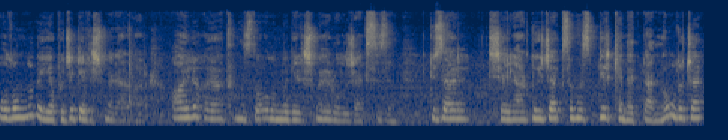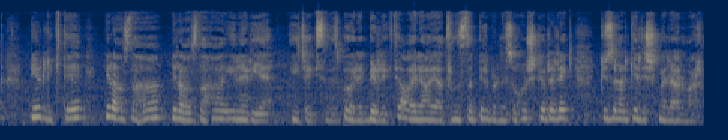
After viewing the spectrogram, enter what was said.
olumlu ve yapıcı gelişmeler var. Aile hayatınızda olumlu gelişmeler olacak sizin. Güzel şeyler duyacaksınız. Bir kenetlenme olacak. Birlikte biraz daha biraz daha ileriye diyeceksiniz. Böyle birlikte aile hayatınızda birbirinizi hoş görerek güzel gelişmeler var.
